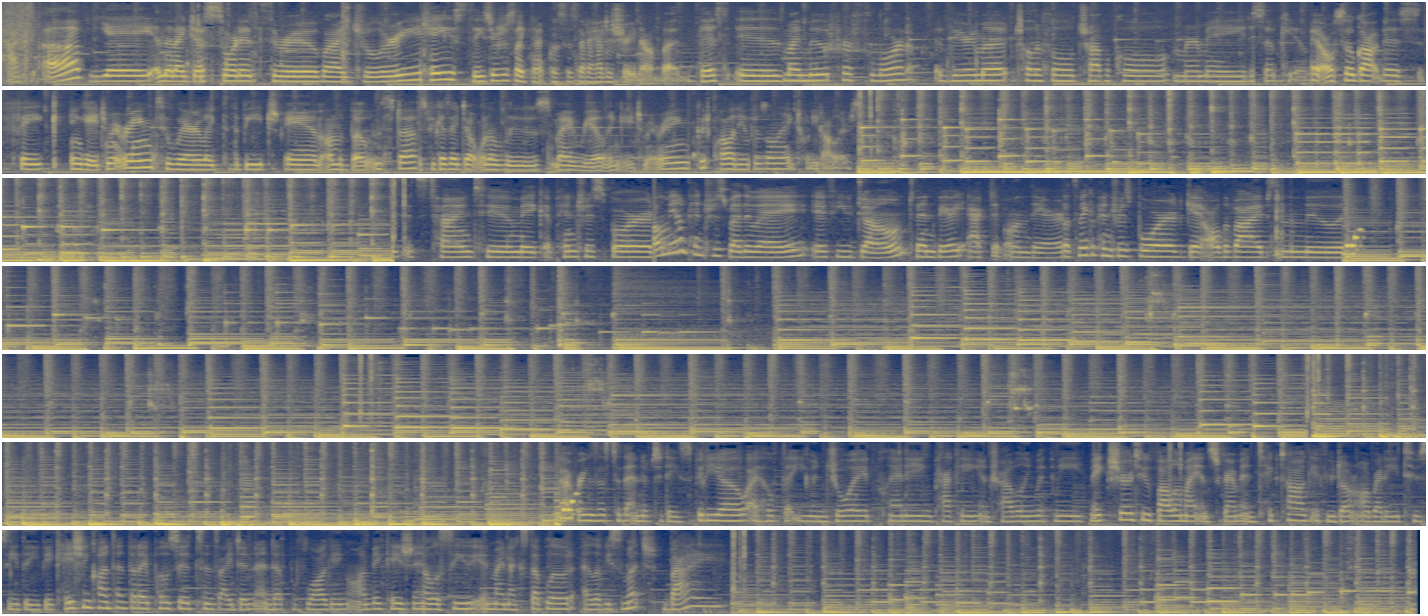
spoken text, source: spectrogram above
Packed up. Yay. And then I just sorted through my jewelry case. These are just like necklaces that I had to straighten out. But this is my mood for Florida. Very much colorful, tropical, mermaid. So cute. I also got this fake engagement ring to wear like to the beach and on the boat and stuff. Just because I don't want to lose my real engagement ring. Good quality. It was only like $20. Time to make a Pinterest board. Follow me on Pinterest, by the way, if you don't. Been very active on there. Let's make a Pinterest board, get all the vibes in the mood. Us to the end of today's video. I hope that you enjoyed planning, packing, and traveling with me. Make sure to follow my Instagram and TikTok if you don't already to see the vacation content that I posted since I didn't end up vlogging on vacation. I will see you in my next upload. I love you so much. Bye!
